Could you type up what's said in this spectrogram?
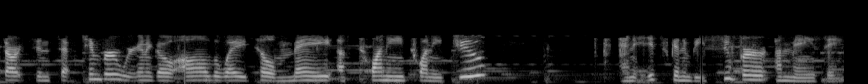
starts in September. We're going to go all the way till May of 2022. And it's going to be super amazing.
